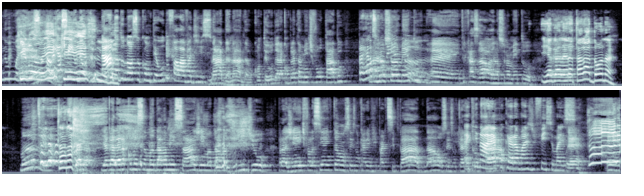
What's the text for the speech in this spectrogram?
Não é Que isso, rolê não. E que assim, é o- esse, nada Duda? do nosso conteúdo falava disso. Nada, nada. O conteúdo era completamente voltado Pra para relacionamento. relacionamento é, entre casal, relacionamento. E a é, galera taradona. Mano. E a, e a galera começou, mandava mensagem, mandava vídeo pra gente, fala assim, ah, então, vocês não querem vir participar? Não, vocês não querem É que trocar. na época era mais difícil, mas É, é,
